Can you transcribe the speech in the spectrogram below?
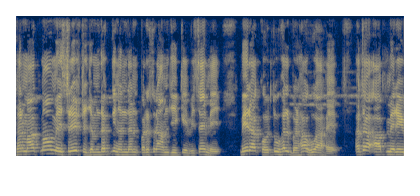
धर्मात्माओं में श्रेष्ठ जमदग्नि नंदन परशुराम जी के विषय में मेरा कौतूहल बढ़ा हुआ है। अतः आप मेरे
